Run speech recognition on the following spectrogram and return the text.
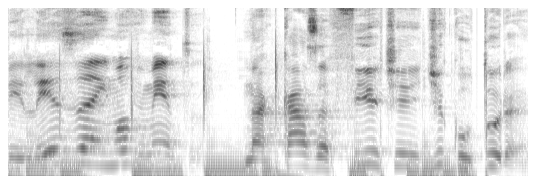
Beleza em Movimento. Na Casa Fiat de Cultura.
